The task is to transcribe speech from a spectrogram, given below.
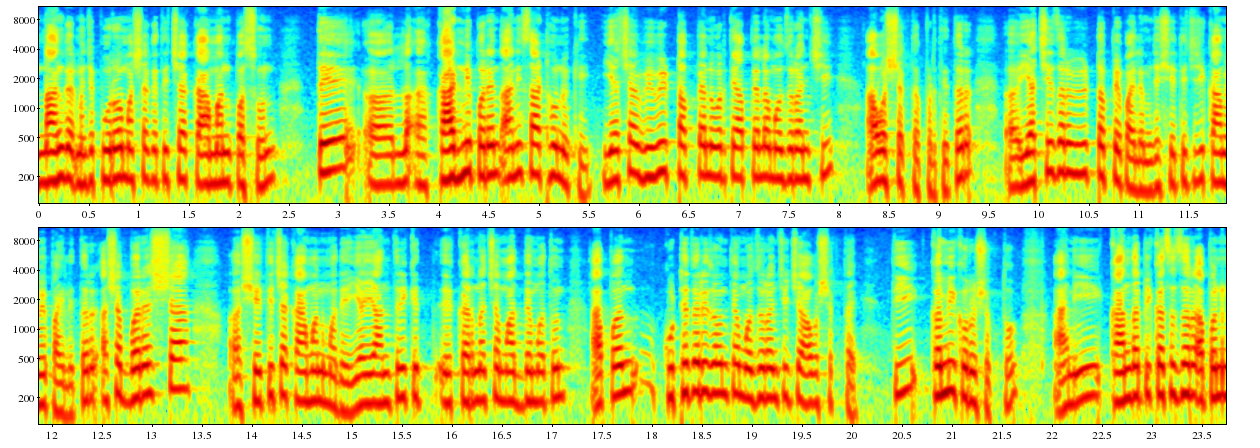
नांगर म्हणजे पूर्व मशागतीच्या कामांपासून ते काढणीपर्यंत आणि साठवणुकी याच्या विविध टप्प्यांवरती आपल्याला मजुरांची आवश्यकता पडते. तर याचे जर विविध टप्पे पाहिले म्हणजे शेतीची जी कामे पाहिली तर अशा बऱ्याचशा शेतीच्या कामांमध्ये या यांत्रिकीकरणाच्या माध्यमातून आपण कुठेतरी जाऊन त्या मजुरांची जी आवश्यकता आहे ती कमी करू शकतो. आणि कांदा पिकाचा जर आपण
